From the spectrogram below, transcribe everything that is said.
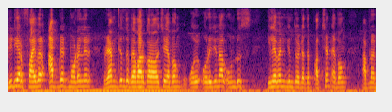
ডিডিআর ফাইভের আপডেট মডেলের র্যাম কিন্তু ব্যবহার করা হয়েছে এবং অরিজিনাল উন্ডুস ইলেভেন কিন্তু এটাতে পাচ্ছেন এবং আপনার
